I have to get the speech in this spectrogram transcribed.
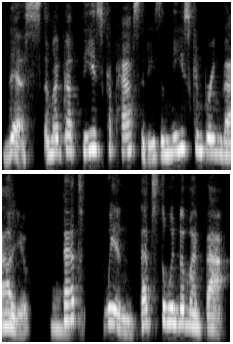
this and I've got these capacities and these can bring value. Mm. That's wind. That's the wind on my back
